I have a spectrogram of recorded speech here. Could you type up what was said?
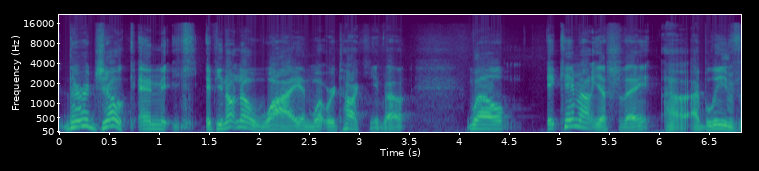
they're a joke. And if you don't know why and what we're talking about well it came out yesterday uh, i believe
